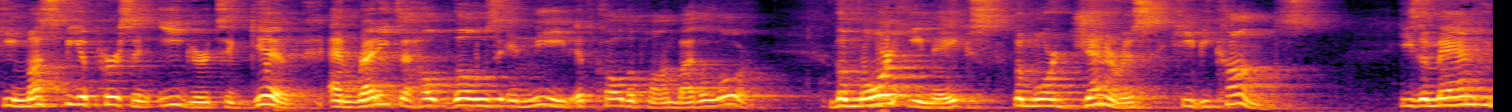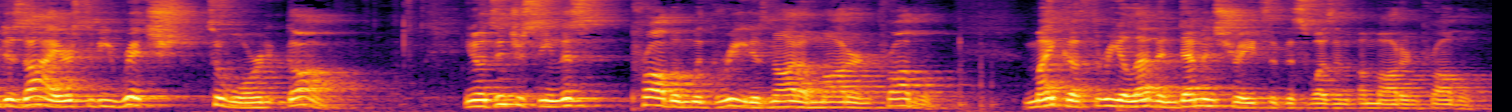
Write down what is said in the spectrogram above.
He must be a person eager to give and ready to help those in need if called upon by the Lord. The more he makes, the more generous he becomes. He's a man who desires to be rich toward God. You know, it's interesting, this problem with greed is not a modern problem. Micah 3:11 demonstrates that this wasn't a modern problem.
